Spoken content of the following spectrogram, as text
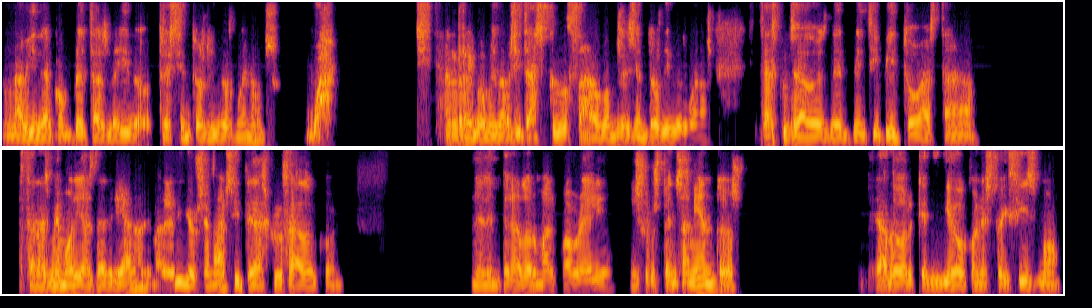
En una vida completa has leído 300 libros buenos. ¡Guau! si te han recomendado, si te has cruzado con 600 libros buenos, si te has cruzado desde el Principito hasta, hasta las memorias de Adriano, de Margarillo Senar, si te has cruzado con el emperador Marco Aurelio y sus pensamientos, emperador que vivió con estoicismo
